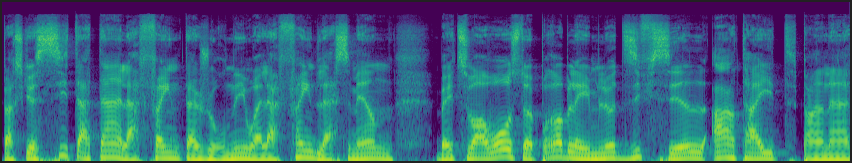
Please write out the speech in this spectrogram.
parce que si tu attends à la fin de ta journée ou à la fin de la semaine, ben tu vas avoir ce problème-là difficile en tête pendant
